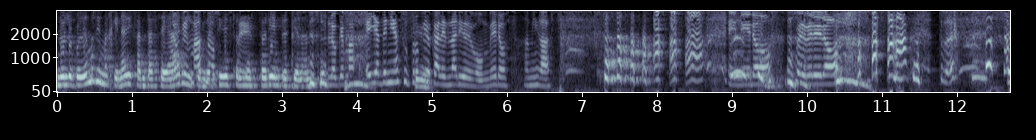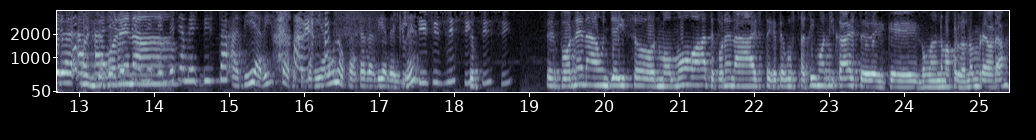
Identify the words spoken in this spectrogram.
Nos lo podemos imaginar y fantasear y más nos convertir esto en una historia impresionante. Lo que más, ella tenía su propio calendario de bomberos, amigas. Enero, febrero. Pero a- Pues si te a- ponen a- en vez de a mes vista, a día vista, porque tenía uno para cada día del mes. Sí, sí, sí, sí, sí, sí. Te ponen a un Jason Momoa, te ponen a este que te gusta a ti, Mónica, este de que, como no me acuerdo el nombre ahora,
